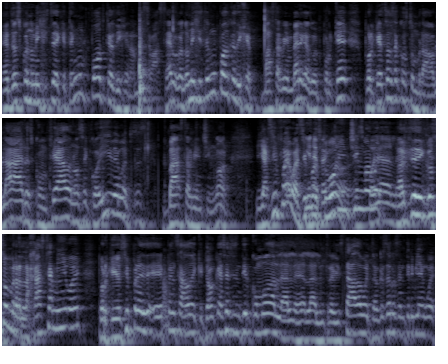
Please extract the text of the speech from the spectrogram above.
Entonces, cuando me dijiste de que tengo un podcast, dije, no, se va a hacer. Cuando me dijiste tengo un podcast, dije, va a estar bien vergas, güey. ¿Por qué? Porque estás acostumbrado a hablar, desconfiado, no se cohibe, güey. Entonces, va a estar bien chingón. Y así fue, güey. Así fue. Estuvo efecto, bien chingón, güey. Incluso me relajaste a mí, güey. Porque yo siempre he pensado de que tengo que hacer sentir cómodo al, al- al- entrevistado, güey. Tengo que hacerlo sentir bien, güey.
